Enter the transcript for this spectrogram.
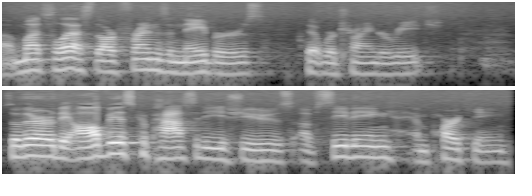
uh, much less our friends and neighbors that we're trying to reach. So there are the obvious capacity issues of seating and parking.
